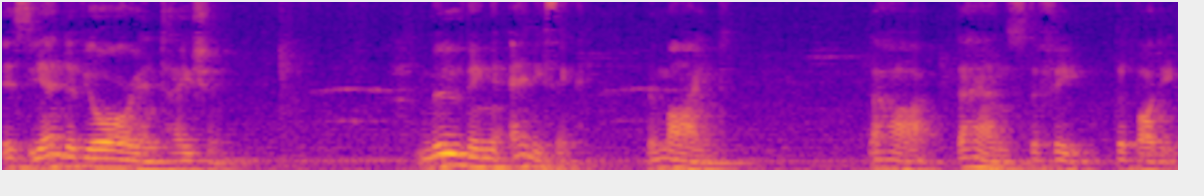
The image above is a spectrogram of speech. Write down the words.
Is the end of your orientation. Moving anything, the mind, the heart, the hands, the feet, the body,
